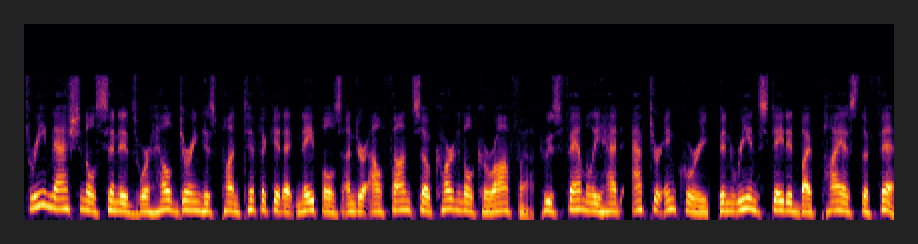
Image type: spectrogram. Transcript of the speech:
Three national synods were held during his pontificate at Naples under Alfonso Cardinal Carafa whose family had, after inquiry, been reinstated by Pius V,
